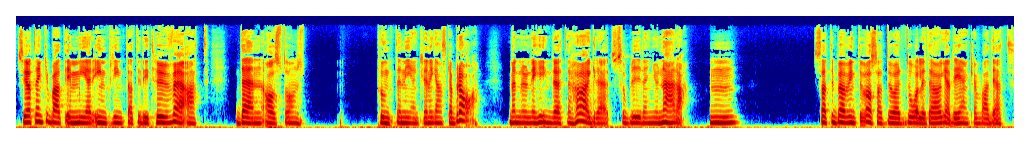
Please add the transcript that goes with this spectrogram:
Så jag tänker bara att det är mer inprintat i ditt huvud att den avståndspunkten egentligen är ganska bra. Men nu när hindret är högre så blir den ju nära. Mm. Så att det behöver inte vara så att du har ett dåligt öga, det är egentligen bara det att...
